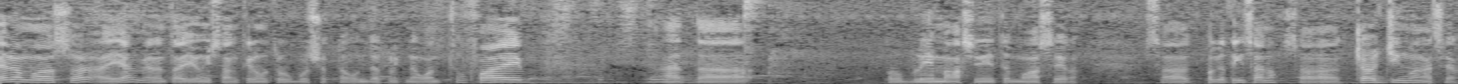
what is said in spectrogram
Hello mga sir, ayan, meron tayong isang tinutroubleshoot na Honda Click na 125 at ah, problema kasi nito mga sir sa pagdating sa ano, sa charging mga sir.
